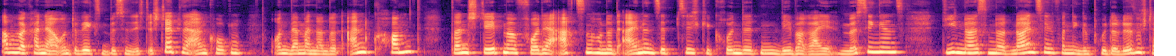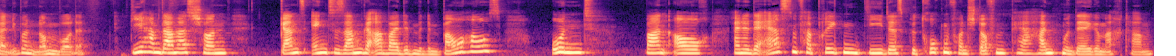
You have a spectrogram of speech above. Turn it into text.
aber man kann ja unterwegs ein bisschen sich das Städtle angucken. Und wenn man dann dort ankommt, dann steht man vor der 1871 gegründeten Weberei Mössingens, die 1919 von den Gebrüder Löwenstein übernommen wurde. Die haben damals schon ganz eng zusammengearbeitet mit dem Bauhaus und waren auch eine der ersten Fabriken, die das Bedrucken von Stoffen per Handmodell gemacht haben.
